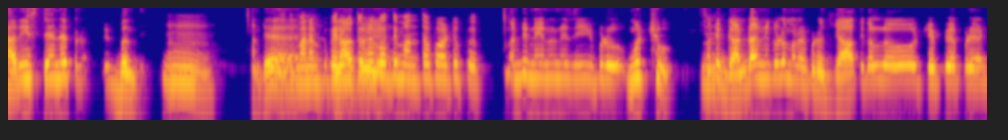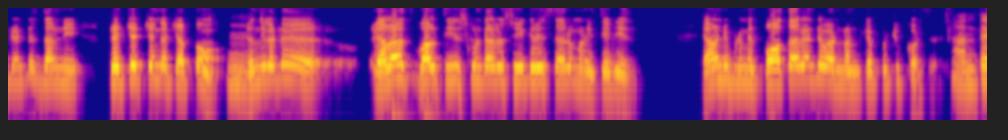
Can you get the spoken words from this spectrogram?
హరిస్తేనే ఇబ్బంది. అంటే మనం పెరుగుతున్న కొద్దీ మనతో పాటు అంటే నేను అనేది ఇప్పుడు ముచ్చు అంటే గండాన్ని కూడా మనం ఇప్పుడు జాతకంలో చెప్పేప్పుడు ఏంటంటే దాన్ని ప్రత్యక్షంగా చెప్పం. ఎందుకంటే ఎలా వాళ్ళు తీసుకుంటారు స్వీకరిస్తారో మనకి తెలియదు. ఏమంటే ఇప్పుడు మీరు పోతారంటే వాడు నన్ను చెప్పుచ్చు కొడతాడు. అంతే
